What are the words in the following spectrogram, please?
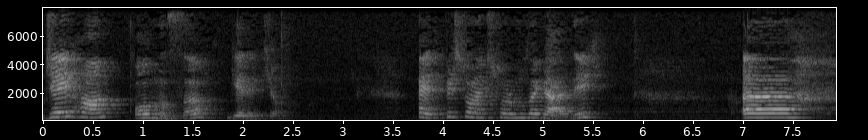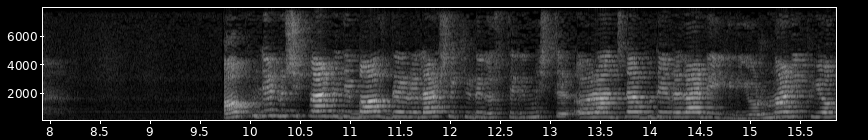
Ceyhan olması gerekiyor. Evet bir sonraki sorumuza geldik. Ee, ampullerin ışık vermediği bazı devreler şekilde gösterilmiştir. Öğrenciler bu devrelerle ilgili yorumlar yapıyor.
